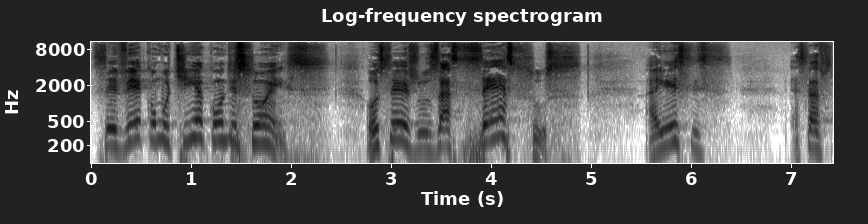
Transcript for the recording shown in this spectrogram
Você vê como tinha condições. Ou seja, os acessos a esses, essas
